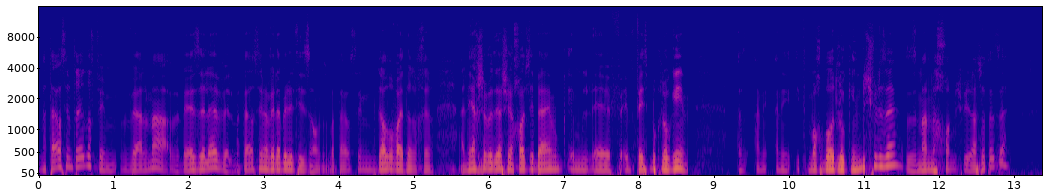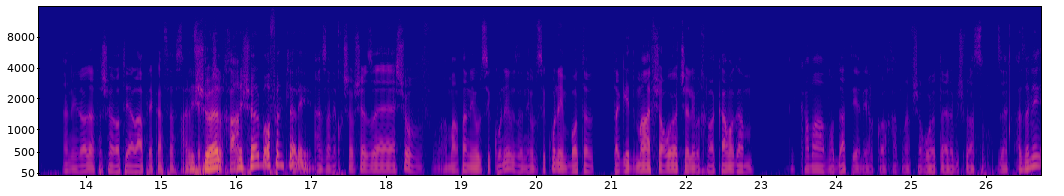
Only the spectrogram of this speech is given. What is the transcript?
מתי עושים trade-off-ים, ועל מה, ובאיזה level, מתי עושים availability zones, מתי עושים cloud provider אחר. אני עכשיו יודע שיכול להיות לי בעיה עם, עם, אה, עם פייסבוק לוגין. אז אני, אני אתמוך בעוד לוגין בשביל זה? זה זמן נכון בשביל לעשות את זה? אני לא יודע, אתה שואל אותי על האפליקציה אני הספציפית שואל, שלך? אני שואל באופן כללי. אז אני חושב שזה, שוב, אמרת ניהול סיכונים, זה ניהול סיכונים. בוא ת, תגיד מה האפשרויות שלי בכלל, כמה גם, כמה עבודה תהיה לי על כל אחת מהאפשרויות האלה בשביל לעשות את זה. אז אני,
